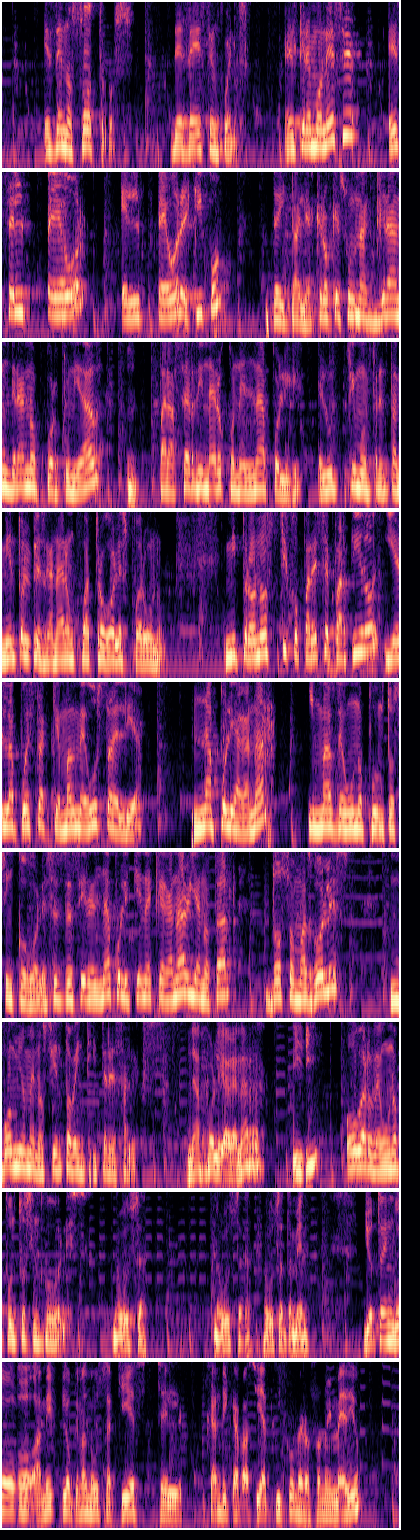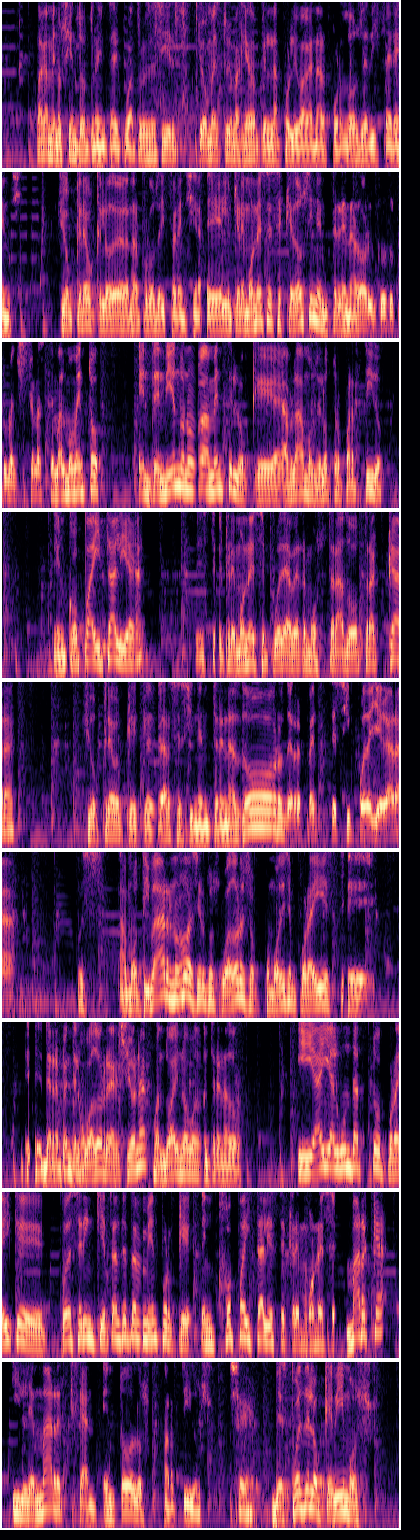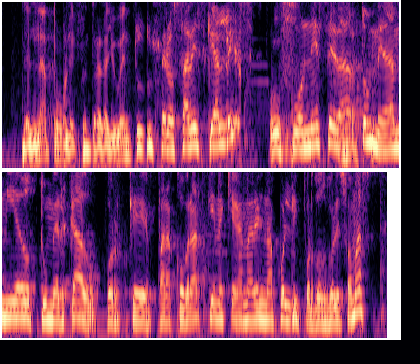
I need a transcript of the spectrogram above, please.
es de nosotros desde este encuentro. El Cremonese es el peor, el peor equipo de Italia. Creo que es una gran, gran oportunidad mm. para hacer dinero con el Napoli. El último enfrentamiento les ganaron cuatro goles por uno. Mi pronóstico para este partido, y es la apuesta que más me gusta del día, Napoli a ganar y más de 1.5 goles. Es decir, el Napoli tiene que ganar y anotar dos o más goles. Momio menos 123, Alex. Napoli a ganar y... Over de 1.5 goles. Me gusta, me gusta, me gusta también. Yo tengo, a mí lo que más me gusta aquí es el handicap asiático, menos uno y medio paga menos 134. Es decir, yo me estoy imaginando que el Napoli va a ganar por dos de diferencia. Yo creo que lo debe ganar por dos de diferencia. El Cremonese se quedó sin entrenador. Incluso tú mencionas este mal momento, entendiendo nuevamente lo que hablábamos del otro partido. En Copa Italia, este Cremonese puede haber mostrado otra cara. Yo creo que quedarse sin entrenador de repente sí puede llegar a, pues, a motivar ¿no? a ciertos jugadores, o como dicen por ahí, este, eh, de repente el jugador reacciona cuando hay nuevo entrenador. Y hay algún dato por ahí que puede ser inquietante también porque en Copa Italia este Cremonese marca y le marcan en todos los partidos. Sí. Después de lo que vimos del Napoli frente a la Juventus. Pero sabes qué, Alex, con ese dato me da miedo tu mercado, porque para cobrar tiene que ganar el Napoli por dos goles o más.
